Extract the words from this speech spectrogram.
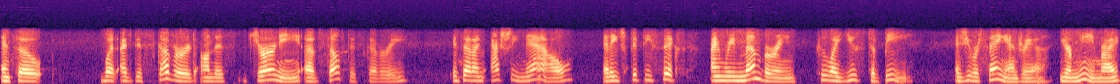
And so what I've discovered on this journey of self discovery is that I'm actually now, at age 56, I'm remembering who I used to be. As you were saying, Andrea, your meme, right?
